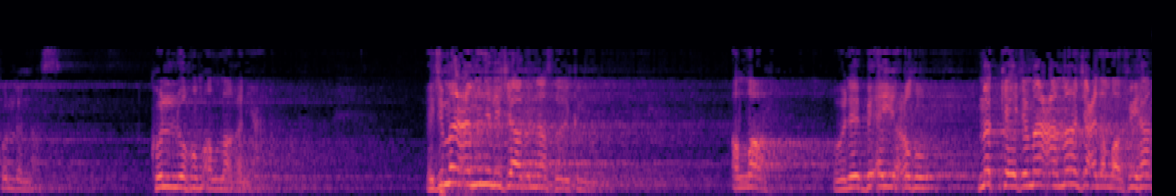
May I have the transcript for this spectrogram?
كل الناس كلهم الله غني عنه. يا جماعة من اللي جاب الناس ذول كلهم الله. بأي عضو؟ مكة يا جماعة ما جعل الله فيها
